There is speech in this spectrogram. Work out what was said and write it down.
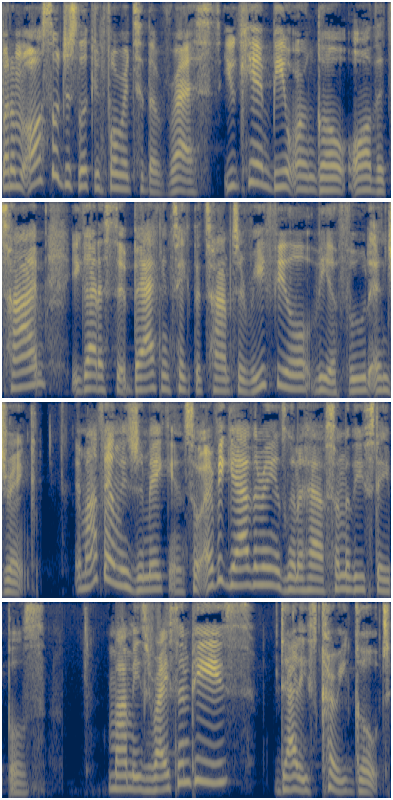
but I'm also just looking forward to the rest. You can't be on go all the time. You got to sit back and take the time to refuel via food and drink. And my family's Jamaican, so every gathering is going to have some of these staples. Mommy's rice and peas, daddy's curry goat,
